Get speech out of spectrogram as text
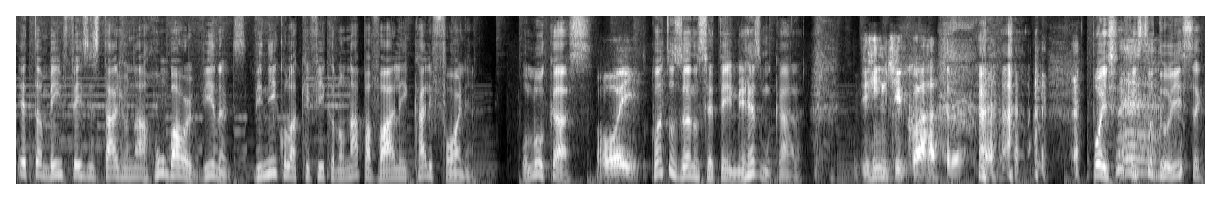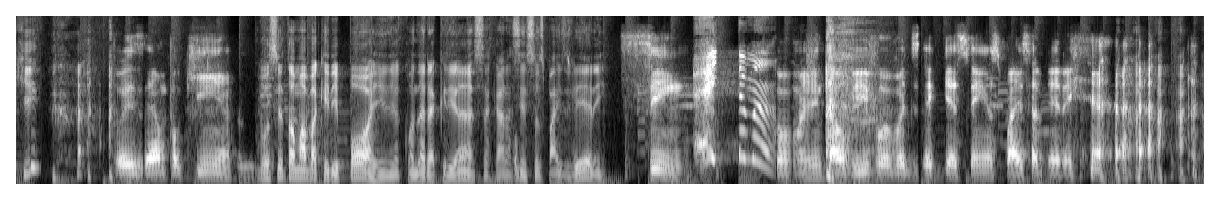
e também fez estágio na Humbauer Vineyards, vinícola que fica no Napa Valley, Califórnia. Ô Lucas, Oi, quantos anos você tem mesmo, cara? 24. Pô, e você fez tudo isso aqui? pois é, um pouquinho. Você tomava aquele porre quando era criança, cara, sem seus pais verem? Sim. Eita, mano! Como a gente tá ao vivo, eu vou dizer que é sem os pais saberem.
